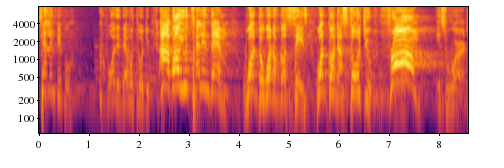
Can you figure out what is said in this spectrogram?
telling people what the devil told you. How about you telling them what the word of God says? What God has told you from his word.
